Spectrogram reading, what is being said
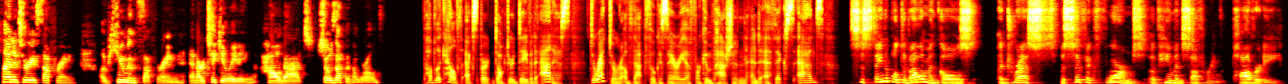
planetary suffering, of human suffering, and articulating how that shows up in the world. Public health expert Dr. David Addiss, director of that focus area for compassion and ethics, adds Sustainable Development Goals address specific forms of human suffering, poverty,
